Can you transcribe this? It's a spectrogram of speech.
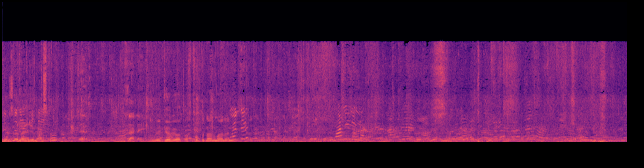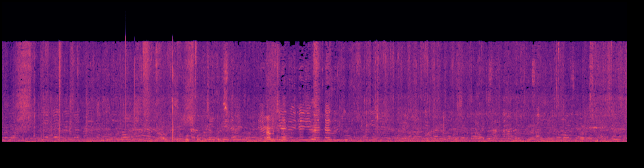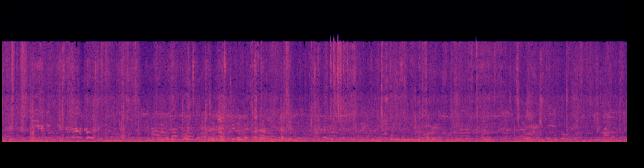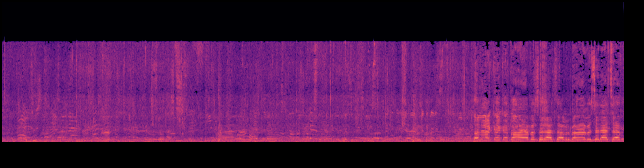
مو زعلانية ماسكة؟ زعلانية وي قابي وطفتبنا المالاني Bak bak. Ne yaptın? طلع كاكا طه بس لا سبر بقى بس لا سبر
